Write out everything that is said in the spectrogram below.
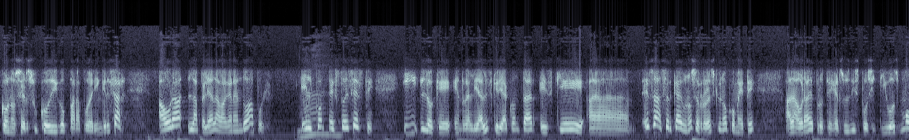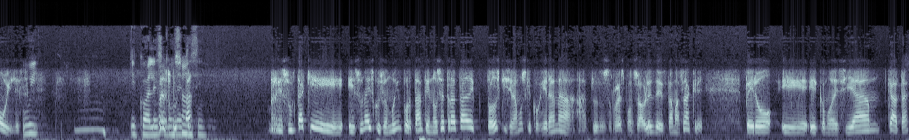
conocer su código para poder ingresar. Ahora la pelea la va ganando Apple. El contexto es este. Y lo que en realidad les quería contar es que ah, es acerca de unos errores que uno comete a la hora de proteger sus dispositivos móviles. Uy. ¿Y cuáles son Resulta-? Sí. Resulta que es una discusión muy importante. No se trata de todos quisiéramos que cogieran a, a los responsables de esta masacre, pero eh, eh, como decía Cata,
